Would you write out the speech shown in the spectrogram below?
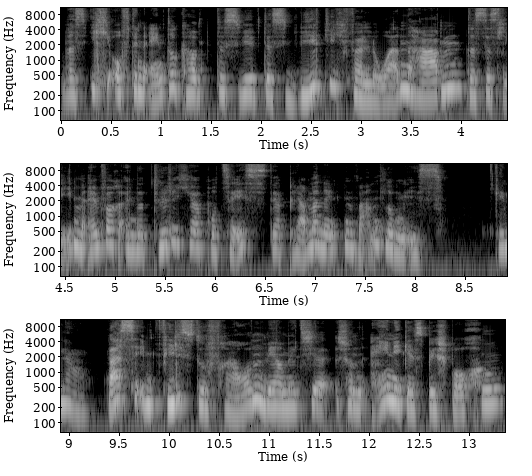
was ich oft den Eindruck habe, dass wir das wirklich verloren haben, dass das Leben einfach ein natürlicher Prozess der permanenten Wandlung ist. Genau. Was empfiehlst du Frauen? Wir haben jetzt schon einiges besprochen,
